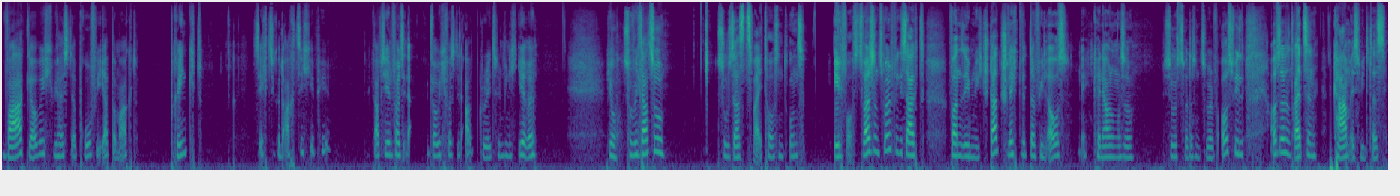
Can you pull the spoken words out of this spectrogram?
War, glaube ich, wie heißt der Profi Erdbeermarkt? Bringt 60 oder 80 EP? Gab es jedenfalls, glaube ich, fast in Upgrades, wenn ich nicht irre. Jo, so viel dazu. So sah es 2011 aus. 2012, wie gesagt, fanden sie eben nicht statt. Schlecht wird da viel aus. Ne, keine Ahnung, also, wieso es 2012 ausfiel. Aus 2013 kam es wieder das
